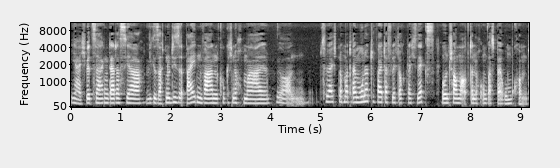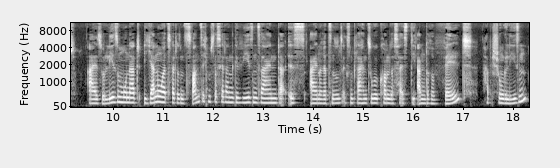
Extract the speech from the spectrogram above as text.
Ja, ich würde sagen, da das ja, wie gesagt, nur diese beiden waren, gucke ich noch mal, ja, vielleicht noch mal drei Monate weiter, vielleicht auch gleich sechs und schau mal, ob da noch irgendwas bei rumkommt. Also Lesemonat Januar 2020 muss das ja dann gewesen sein. Da ist ein Rezensionsexemplar hinzugekommen, das heißt Die andere Welt, habe ich schon gelesen.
